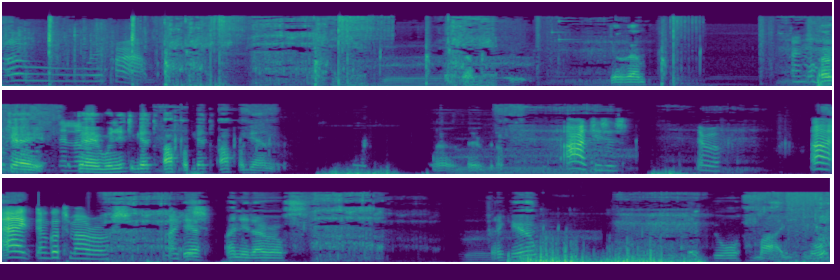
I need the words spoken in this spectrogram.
Holy crap. Kill them. I'm Okay. Okay, we need to get up. Get up again. Well, there we go. Ah, Jesus. There we go. Ah, I, I got some arrows. I Yeah, just, I need arrows. Thank you. Oh my lord.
